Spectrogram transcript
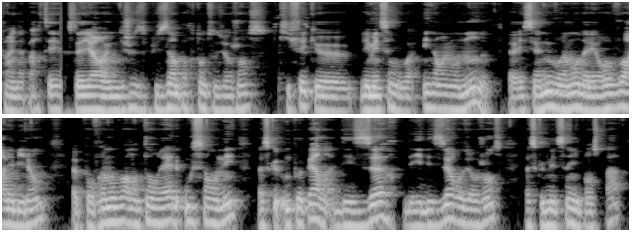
Faire une aparté, c'est d'ailleurs une des choses les plus importantes aux urgences, qui fait que les médecins voient énormément de monde, euh, et c'est à nous vraiment d'aller revoir les bilans euh, pour vraiment voir en temps réel où ça en est, parce qu'on peut perdre des heures, des, heures aux urgences, parce que le médecin n'y pense pas,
